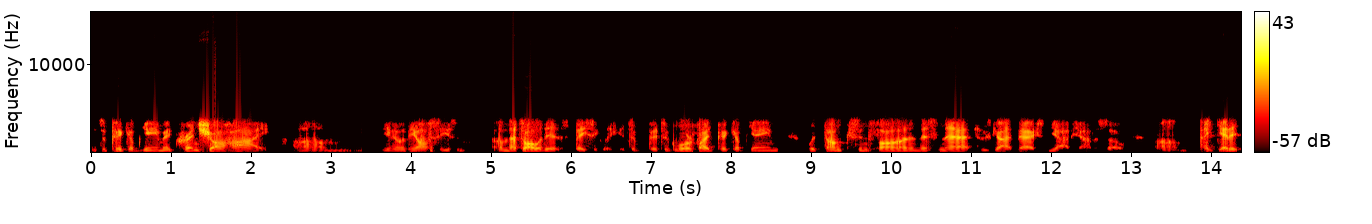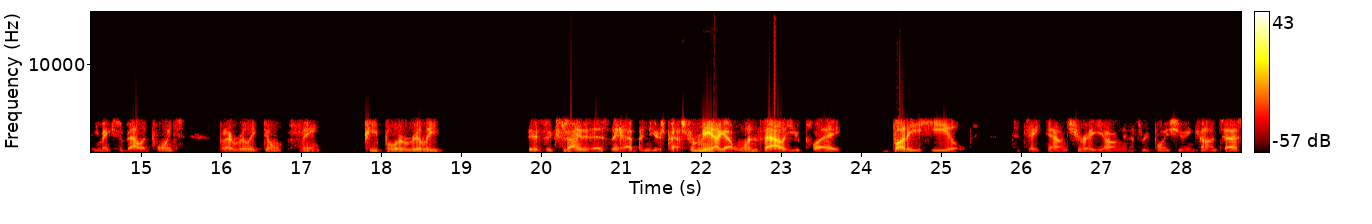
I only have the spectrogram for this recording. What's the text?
it's a pickup game at Crenshaw High. Um, you know, in the off season. Um, that's all it is, basically. It's a it's a glorified pickup game with dunks and fun and this and that. Who's got next? Yada yada. So um, I get it. You make some valid points, but I really don't think people are really as excited as they have been years past. For me, I got one value play, Buddy Hield to take down Trae Young in a three point shooting contest.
